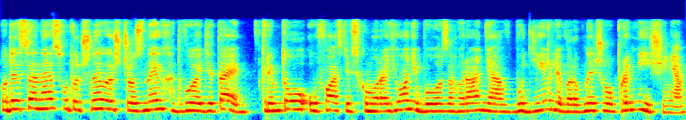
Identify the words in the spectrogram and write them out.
У ДСНС уточнили, що з них двоє дітей. Крім того, у Фастівському районі було загорання в будівлі виробничого приміщення,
